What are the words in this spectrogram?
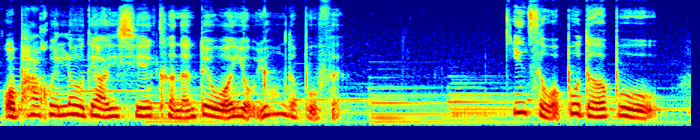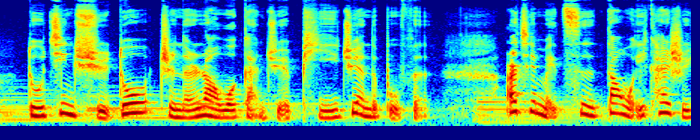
我怕会漏掉一些可能对我有用的部分。因此，我不得不读尽许多只能让我感觉疲倦的部分，而且每次当我一开始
